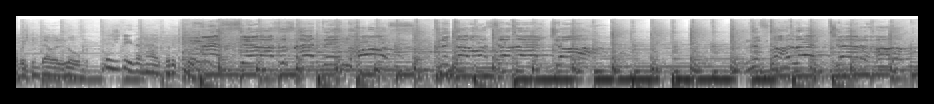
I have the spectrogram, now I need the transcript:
U biex nibdew l-lum, il-ġdida tal-Brit. Messi għazis għedin ħoss li tal-waqt l-erġa niftaħ l-ġerħa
